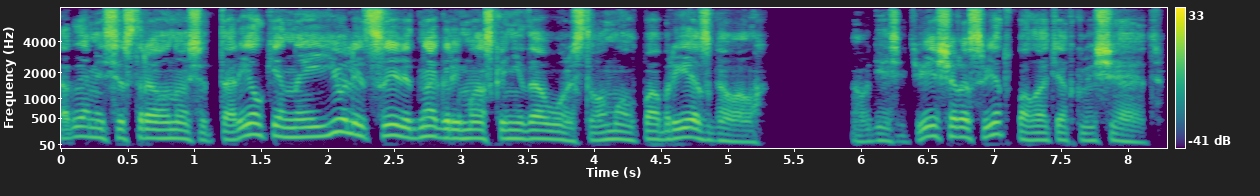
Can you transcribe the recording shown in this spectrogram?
Когда медсестра уносит тарелки, на ее лице видна гримаска недовольства, мол, побрезговал. В десять вечера свет в палате отключают.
